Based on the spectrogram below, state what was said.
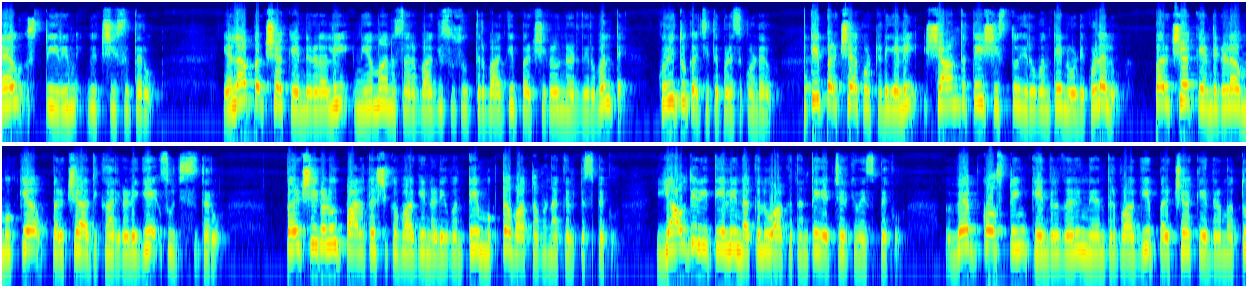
ಲೈವ್ ಸ್ಟ್ರೀಮ್ ವೀಕ್ಷಿಸಿದರು. ಎಲ್ಲಾ ಪರೀಕ್ಷಾ ಕೇಂದ್ರಗಳಲ್ಲಿ ನಿಯಮಾನುಸಾರವಾಗಿ ಸುಸೂತ್ರವಾಗಿ ಪರೀಕ್ಷೆಗಳು ನಡೆದಿರುವಂತೆ ಕುರಿತು ಖಚಿತಪಡಿಸಿಕೊಂಡರು. ಪ್ರತಿ ಪರೀಕ್ಷಾ ಕೊಠಡಿಯಲ್ಲಿ ಶಾಂತತೆ, ಶಿಸ್ತು ಇರುವಂತೆ ನೋಡಿಕೊಳ್ಳಲು ಪರೀಕ್ಷಾ ಕೇಂದ್ರಗಳ ಮುಖ್ಯ ಪರೀಕ್ಷಾ ಅಧಿಕಾರಿಗಳಿಗೆ ಸೂಚಿಸಿದರು. ಪರೀಕ್ಷೆಗಳು ಪಾರದರ್ಶಕವಾಗಿ ನಡೆಯುವಂತೆ ಮುಕ್ತ ವಾತಾವರಣ ಕಲ್ಪಿಸಬೇಕು. ಯಾವುದೇ ರೀತಿಯಲ್ಲಿ ನಕಲು ಆಗದಂತೆ ಎಚ್ಚರಿಕೆ ವಹಿಸಬೇಕು. ವೆಬ್ ಕಾಸ್ಟಿಂಗ್ ಕೇಂದ್ರದಲ್ಲಿ ನಿರಂತರವಾಗಿ ಪರೀಕ್ಷಾ ಕೇಂದ್ರ ಮತ್ತು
